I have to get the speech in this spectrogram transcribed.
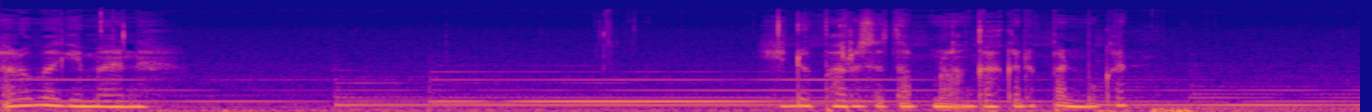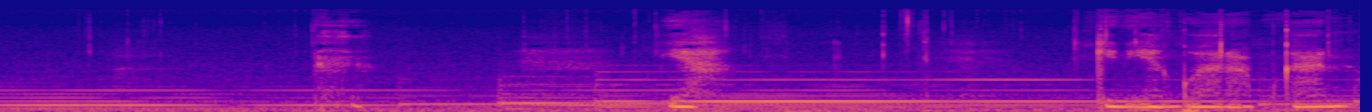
Lalu bagaimana? Hidup harus tetap melangkah ke depan, bukan? ya. Kini yang kuharapkan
